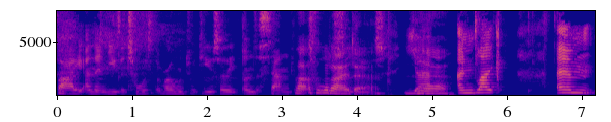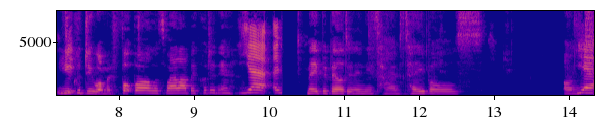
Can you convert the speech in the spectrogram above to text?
fight, and then use the tools that the Romans would use, so they understand. what That's a good idea. use. Yeah. And like um You could do one with football as well, Abbie, couldn't you? yeah, and Maybe building in your times tables. Onto... Yeah,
